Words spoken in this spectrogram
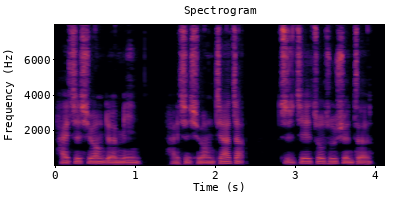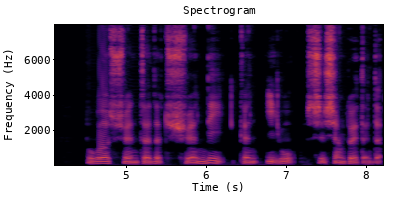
还是希望人民，还是希望家长。直接做出选择，不过选择的权利跟义务是相对等的，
